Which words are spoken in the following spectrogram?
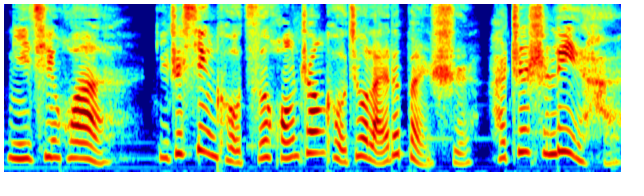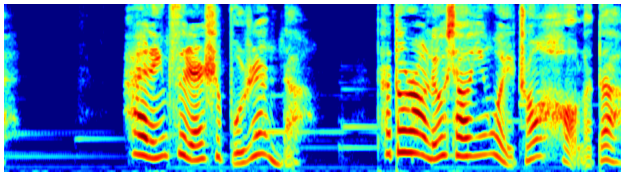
倪清欢。你这信口雌黄、张口就来的本事还真是厉害。艾琳自然是不认的，她都让刘小颖伪装好了的，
